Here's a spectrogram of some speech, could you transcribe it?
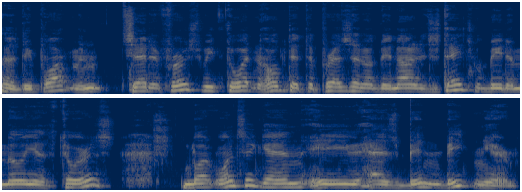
uh, department said at first we thought and hoped that the president of the United States would be the millionth tourist, but once again he has been beaten here.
